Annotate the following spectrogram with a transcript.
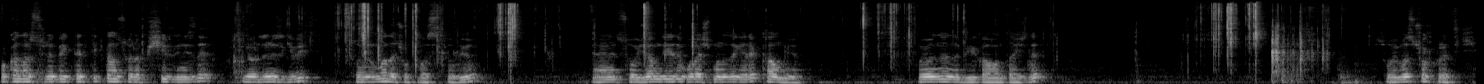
o kadar süre beklettikten sonra pişirdiğinizde gördüğünüz gibi soyulma da çok basit oluyor. Yani soyacağım diye de uğraşmanıza gerek kalmıyor. O yönden de büyük avantajlı. Soyması çok pratik.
